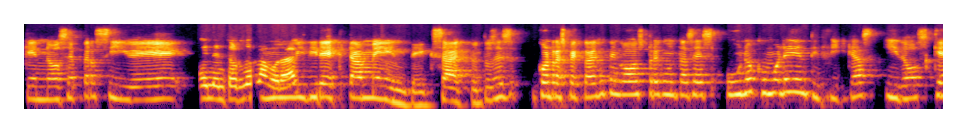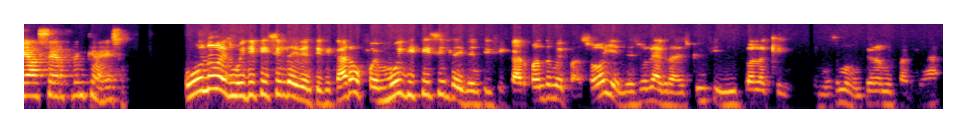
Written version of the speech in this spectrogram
que no se percibe en entorno laboral muy directamente, exacto. Entonces, con respecto a eso tengo dos preguntas, es uno, ¿cómo le identificas? Y dos, ¿qué hacer frente a eso? Uno, es muy difícil de identificar o fue muy difícil de identificar cuando me pasó y en eso le agradezco infinito a la que en ese momento era mi pareja,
